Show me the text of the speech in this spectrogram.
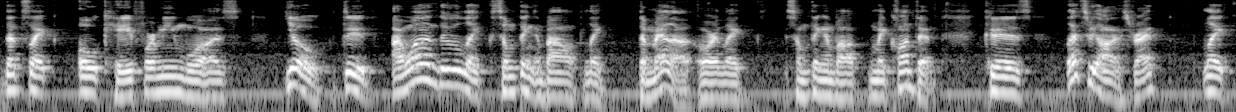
that's, like, okay for me was, yo, dude, I want to do, like, something about, like, the meta or, like, something about my content. Because, let's be honest, right? Like,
